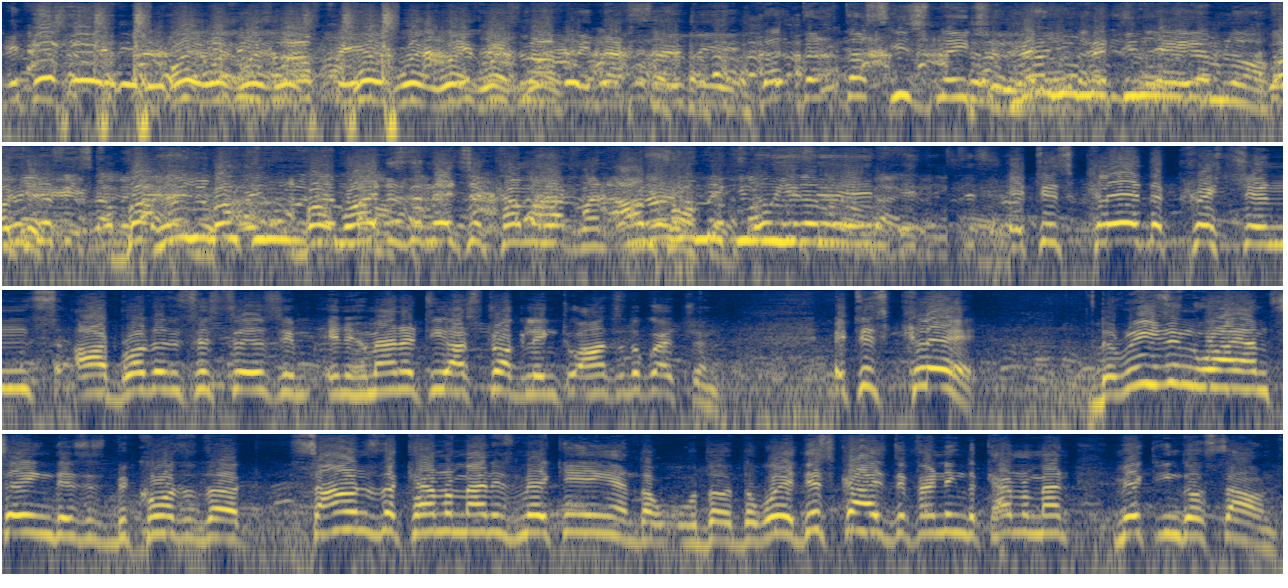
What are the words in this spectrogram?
if he's, wait, wait, wait, laughing, wait, wait, wait, wait, laughing, that's so be it. That, that, that's his nature. Now you're making all of them laugh. Okay, but, but, but why does the nature come out when I'm talking? All you did, it is clear the Christians, our brothers and sisters in, in humanity, are struggling to answer the question. It is clear the reason why I'm saying this is because of the sounds the cameraman is making and the, the, the, way this guy is defending the cameraman making those sounds.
